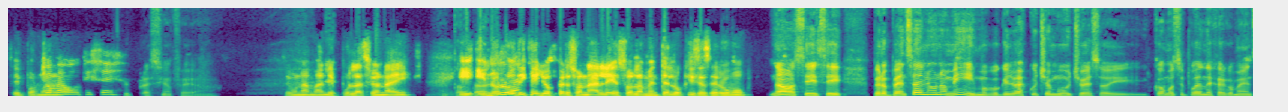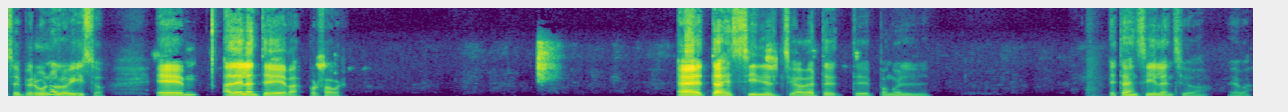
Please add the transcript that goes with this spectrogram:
Sí, por yo me bauticé. Qué fea. una manipulación ahí. Y, no lo dije yo personal, ¿eh? solamente lo quise hacer como No, sí, sí, pero pensá en uno mismo, porque yo escucho mucho eso y cómo se pueden dejar convencer, pero uno lo hizo. Eh, adelante, Eva, por favor. Eh, estás en silencio, a ver, te, te pongo el... Estás en silencio, Eva.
